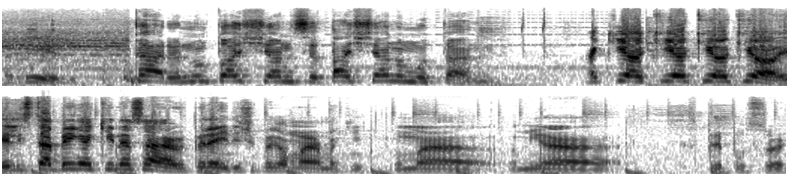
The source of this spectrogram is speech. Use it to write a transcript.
Cadê ele? Cara, eu não tô achando. Você tá achando, Mutano? Aqui, ó, aqui, aqui, ó, aqui, ó. Ele está bem aqui nessa árvore. Pera aí, deixa eu pegar uma arma aqui. Uma... A minha... Repulsor.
